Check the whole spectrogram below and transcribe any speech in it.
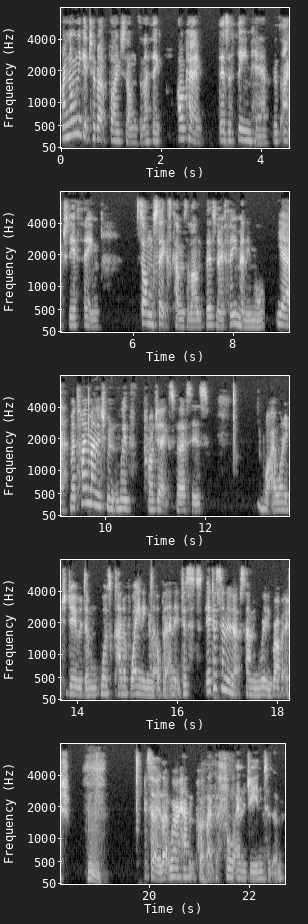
I normally get to about 5 songs and I think okay, there's a theme here. There's actually a theme song six comes along, there's no theme anymore. Yeah, my time management with projects versus what I wanted to do with them was kind of waning a little bit, and it just it just ended up sounding really rubbish. Hmm. So like where I hadn't put like the full energy into them.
